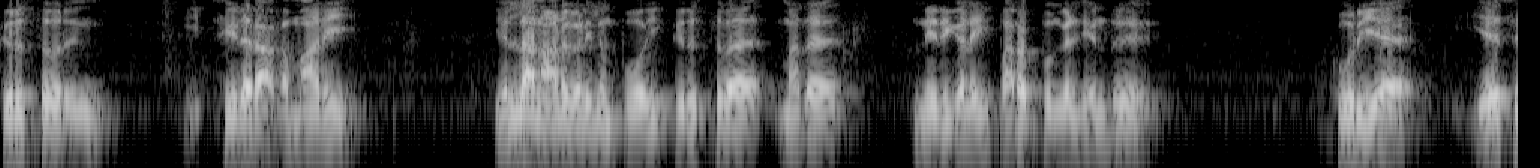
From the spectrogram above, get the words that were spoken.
கிறிஸ்தவரின் சீடராக மாறி எல்லா நாடுகளிலும் போய் கிறிஸ்தவ மத நெறிகளை பரப்புங்கள் என்று கூறிய இயேசு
